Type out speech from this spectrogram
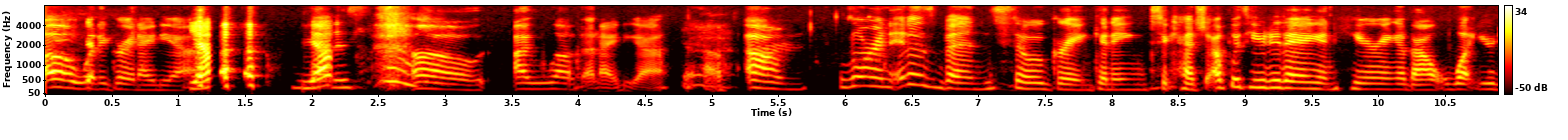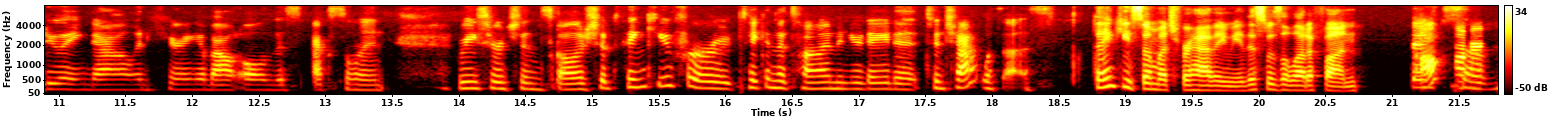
Oh, what a great idea. Yep. That is, oh, I love that idea. Yeah. Um, Lauren, it has been so great getting to catch up with you today and hearing about what you're doing now and hearing about all of this excellent research and scholarship. Thank you for taking the time in your day to, to chat with us. Thank you so much for having me. This was a lot of fun. Thanks, Lauren.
